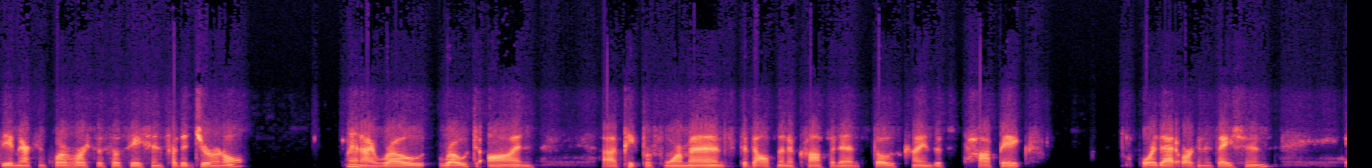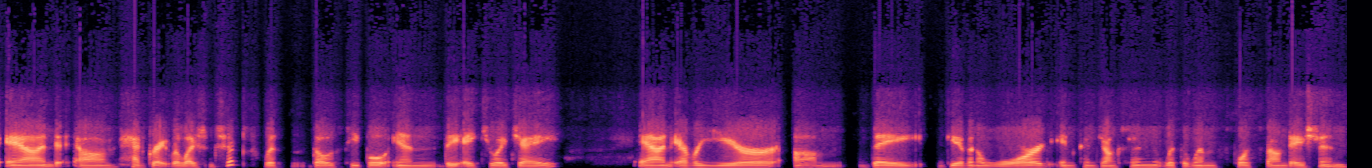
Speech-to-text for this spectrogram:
the American Quarter Horse Association for the Journal, and I wrote wrote on uh, peak performance, development of confidence, those kinds of topics for that organization and um, had great relationships with those people in the AQHA. And every year um, they give an award in conjunction with the Women's Sports Foundation,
